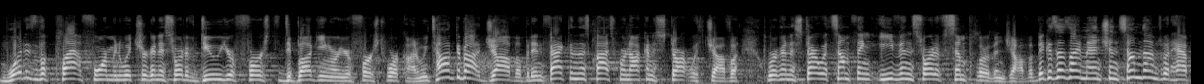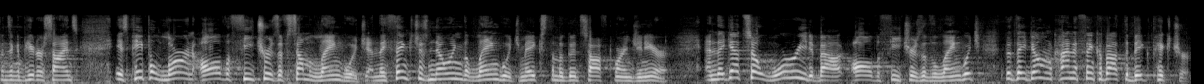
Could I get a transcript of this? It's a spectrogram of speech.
what is the platform in which you're going to sort of do your first debugging or your first work on? We talked about Java, but in fact in this class we're not going to start with Java. We're going to start with something even sort of simpler than Java. Because as I mentioned, sometimes what happens in computer science is people learn all the features of some language and they think just knowing the language makes them a good software engineer. And they get so worried about all the features of the language that they don't kind of think about the big picture.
